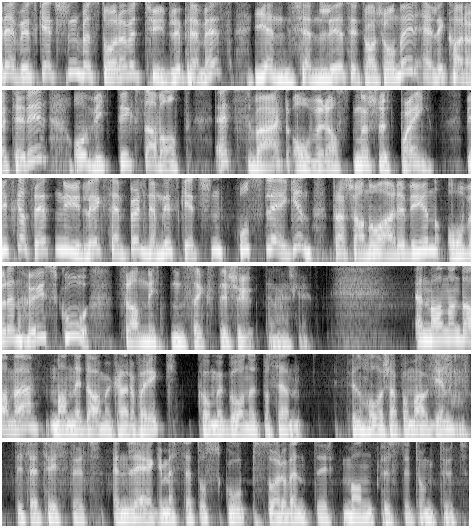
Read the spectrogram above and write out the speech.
Revysketsjen består av et tydelig premiss, gjenkjennelige situasjoner eller karakterer, og viktigst av alt, et svært overraskende sluttpoeng. Vi skal se et nydelig eksempel, nemlig sketsjen Hos legen fra Chat Noir-revyen Over en høy sko fra 1967. Den er skrevet. En mann og en dame, mann i dameklær og parykk, kommer gående ut på scenen. Hun holder seg på magen, de ser triste ut. En lege med stetoskop står og venter, mannen puster tungt ut.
